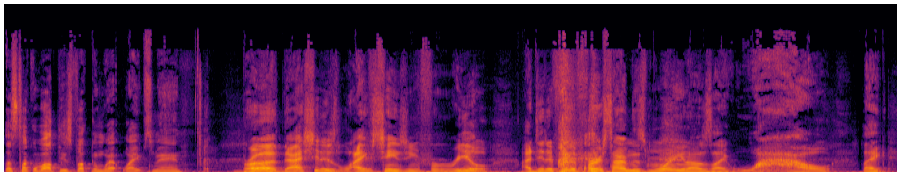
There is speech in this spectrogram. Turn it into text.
let's talk about these fucking wet wipes, man. Bruh, that shit is life changing for real. I did it for the first time this morning and I was like, wow. Like,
